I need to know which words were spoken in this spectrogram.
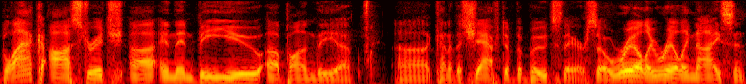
Black ostrich, uh, and then BU up on the uh, uh, kind of the shaft of the boots there. So really, really nice, and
